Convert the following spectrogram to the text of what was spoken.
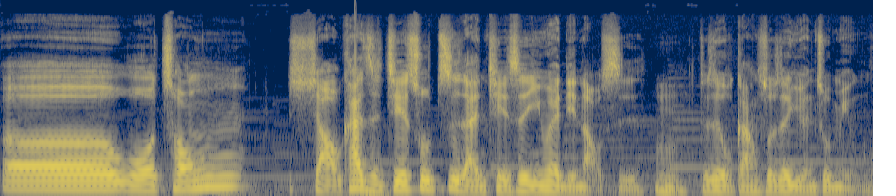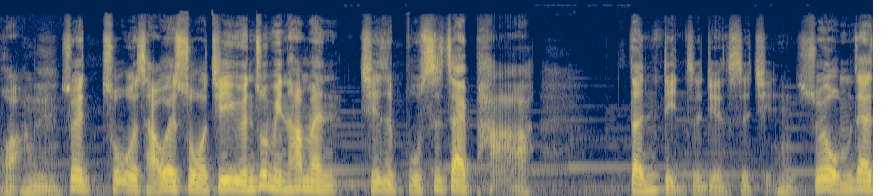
呃，我从小开始接触自然，其实是因为林老师，嗯，就是我刚刚说这原住民文化，嗯，所以我才会说，其实原住民他们其实不是在爬登顶这件事情，嗯，所以我们在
